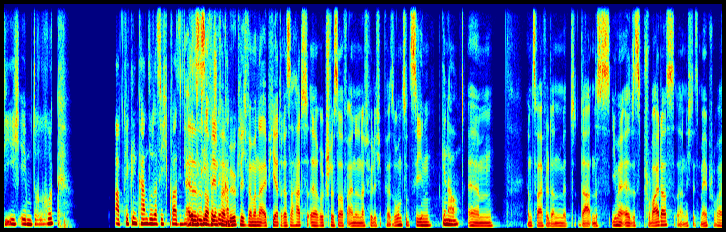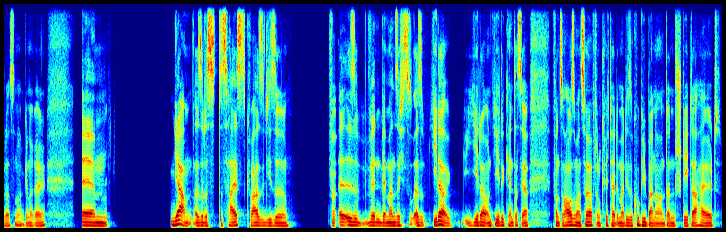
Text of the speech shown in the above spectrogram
die ich eben rück abwickeln kann, sodass ich quasi die Also es ist auf jeden Fall kann. möglich, wenn man eine IP-Adresse hat, äh, Rückschlüsse auf eine natürliche Person zu ziehen. Genau. Ähm, Im Zweifel dann mit Daten des E-Mail, äh, des Providers, äh, nicht des Mail-Providers, sondern generell. Ähm, ja, also das, das heißt quasi diese, also wenn, wenn man sich so, also jeder, jeder und jede kennt das ja von zu Hause, man surft und kriegt halt immer diese Cookie-Banner und dann steht da halt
